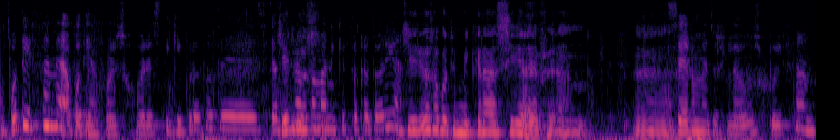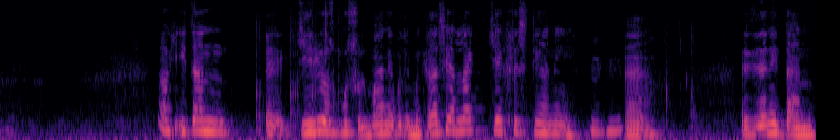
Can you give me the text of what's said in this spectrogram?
Οπότε ήρθαν από διάφορες χώρες στην Κύπρο τότε στην καθημερινή Κυρίως- Οθωμανική Αυτοκρατορία. κυρίως από τη Μικρά Ασία έφεραν ε, Ξέρουμε τους λαούς που ήρθαν. Όχι, ήταν ε, κυρίως μουσουλμάνοι από τη Μικρά Ασία, αλλά και χριστιανοί. Μμμ. Ε, δηλαδή δεν ήταν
